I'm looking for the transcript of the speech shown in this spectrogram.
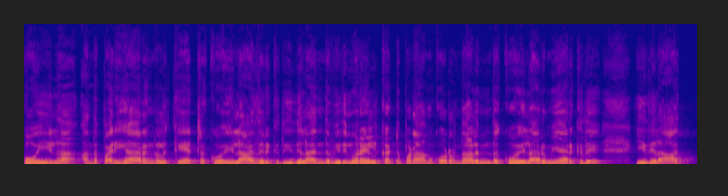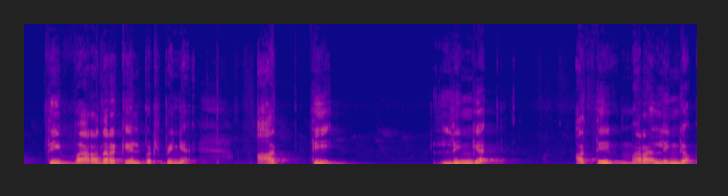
கோயிலாக அந்த பரிகாரங்களுக்கு ஏற்ற கோயிலாக அது இருக்குது. இதெல்லாம் இந்த விதிமுறைகள் கட்டுப்படாமல் கூட இருந்தாலும் இந்த கோயில் அருமையாக இருக்குது. இதில் அத்தி வரதரை கேள்விப்பட்டிருப்பீங்க. அத்தி லிங்க அத்தி மர லிங்கம்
